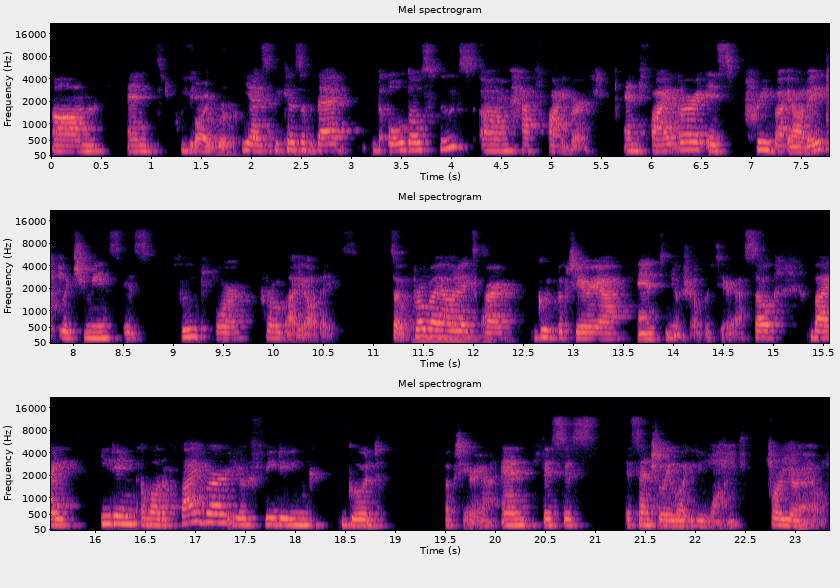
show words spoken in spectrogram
um, and be- fiber yes, because of that, the, all those foods um, have fiber, and fiber is prebiotic, which means it's food for probiotics. So probiotics are good bacteria and neutral bacteria. So by eating a lot of fiber, you're feeding good bacteria, and this is essentially what you want for your health,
